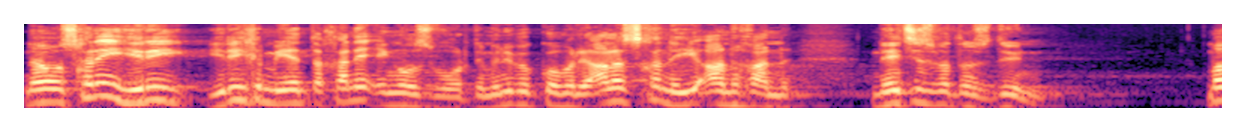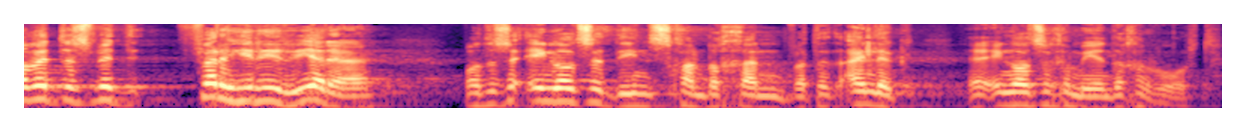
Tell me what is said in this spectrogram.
Nou ons gaan nie hierdie hierdie gemeente gaan nie Engels word nie. Moenie bekommer nie. Alles gaan hier aangaan net soos wat ons doen. Maar dit is met vir hierdie rede wat ons 'n Engelse diens gaan begin wat uiteindelik 'n Engelse gemeente gaan word.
